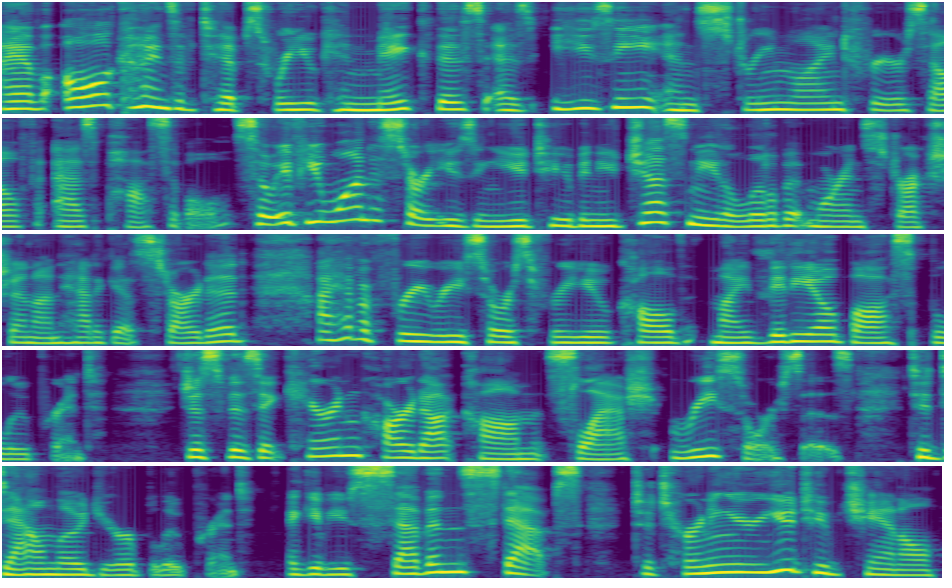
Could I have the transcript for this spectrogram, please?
I have all kinds of tips where you can make this as easy and streamlined for yourself as possible. So, if you want to start using YouTube and you just need a little bit more instruction on how to get started, I have a free resource for you called My Video Boss Blueprint. Just visit karincarr.com slash resources to download your blueprint. I give you seven steps to turning your YouTube channel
